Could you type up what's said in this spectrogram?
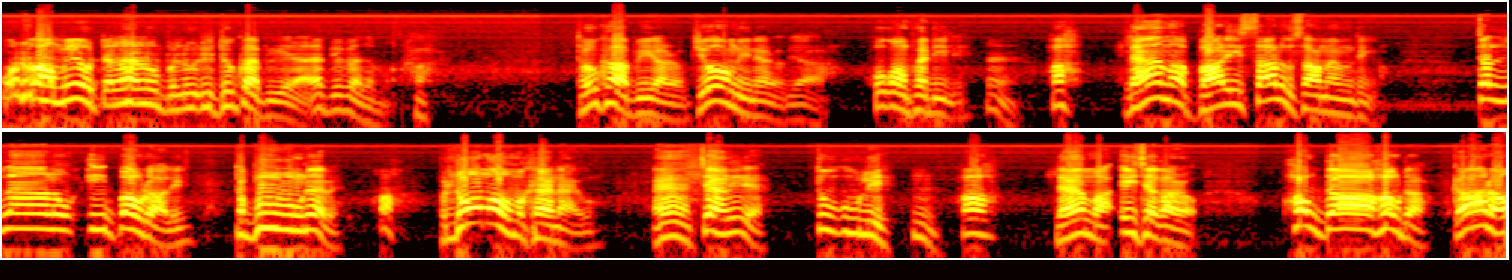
ဟိုတော့မင်းကိုတလန်းလုံးဘလူတွေဒုက္ခပေးရတာအဲ့ပြပြသမောဒုက္ခပေးတာတော့ပြောအောင်နေနဲ့တော့ဗျာဟိုကောင်ဖက်တီးလေဟမ်ဟာလမ်းမှာဘာတွေစားလို့စားမှန်းမသိဘူးတလန်းလုံးအီးပေါက်တာလေတပူပူနဲ့ပဲဟာဘလို့မှမခံနိုင်ဘူးအဲကြံလေးတယ်သူ့ဦးလေးဟွန်းဟာလမ်းမှာအိတ်ချက်ကတော့ဟုတ်တာဟုတ်တာကားတော့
